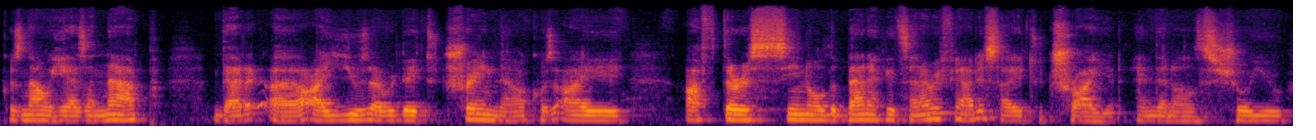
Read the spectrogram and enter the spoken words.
because now he has an app that uh, I use every day to train now because I after seeing all the benefits and everything I decided to try it and then I'll show you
